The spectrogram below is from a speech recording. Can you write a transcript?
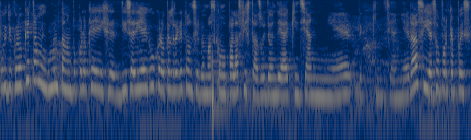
porque yo creo que también comentando un poco lo que dije, dice Diego, creo que el reggaetón sirve más como para las fiestas hoy de un día de, quinceañer, de quinceañeras y eso porque pues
